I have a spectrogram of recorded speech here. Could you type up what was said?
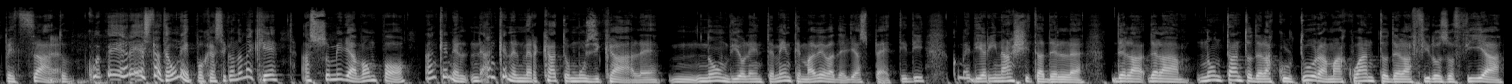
spezzato. Eh. È stata un'epoca, secondo me, che assomigliava un po' anche nel, anche nel mercato musicale, non violentemente, ma aveva degli aspetti di, come di rinascita del, della, della, non tanto della cultura, ma quanto della filosofia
